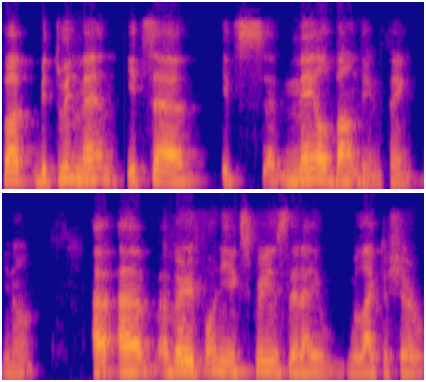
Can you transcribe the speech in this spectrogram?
but between men, it's a it's a male bonding thing, you know a, a, very funny experience that I would like to share.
